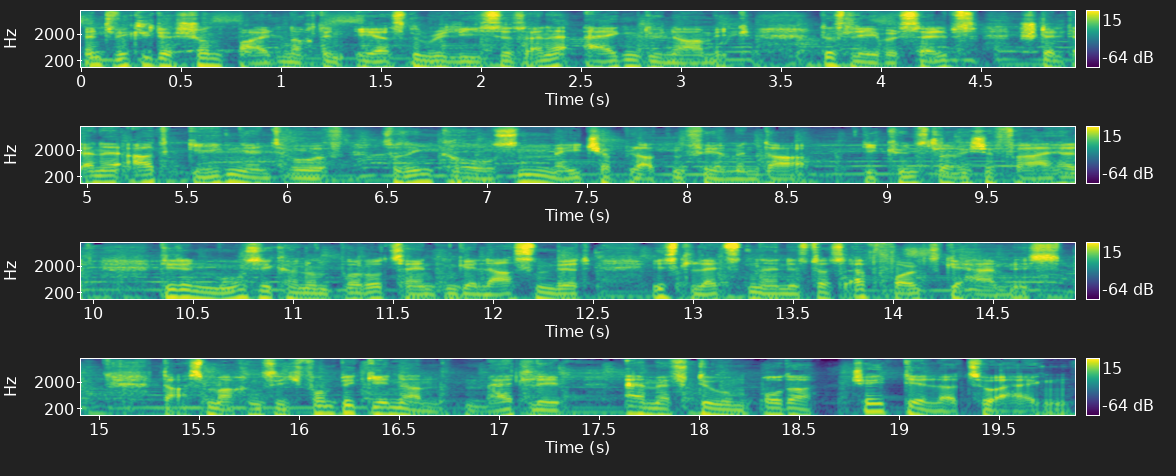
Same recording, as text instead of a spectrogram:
entwickelt es schon bald nach den ersten Releases eine Eigendynamik. Das Label selbst stellt eine Art Gegenentwurf zu den großen Major-Plattenfirmen dar. Die künstlerische Freiheit, die den Musikern und Produzenten gelassen wird, ist letzten Endes das Erfolgsgeheimnis. Das machen sich von Beginn an Madlib, MF Doom oder Jay Diller zu eigen.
